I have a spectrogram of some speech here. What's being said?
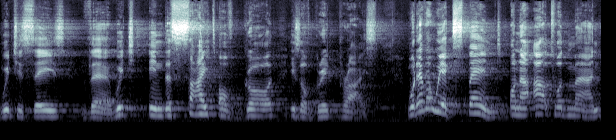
which it says there, which in the sight of God is of great price. Whatever we expend on our outward man,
